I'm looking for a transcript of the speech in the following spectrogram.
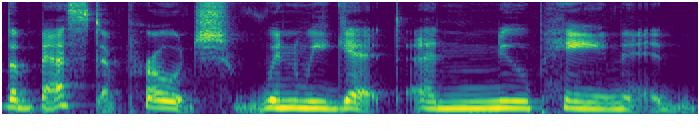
the best approach when we get a new pain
